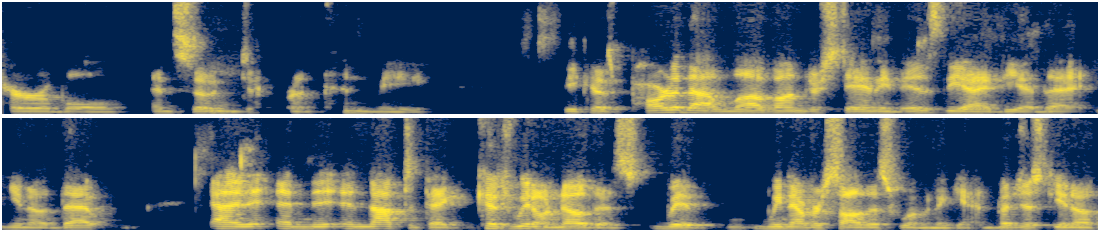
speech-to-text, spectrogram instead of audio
terrible and so mm. different than me. Because part of that love understanding is the idea that, you know, that and, and, and not to pick because we don't know this we, we never saw this woman again but just you know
